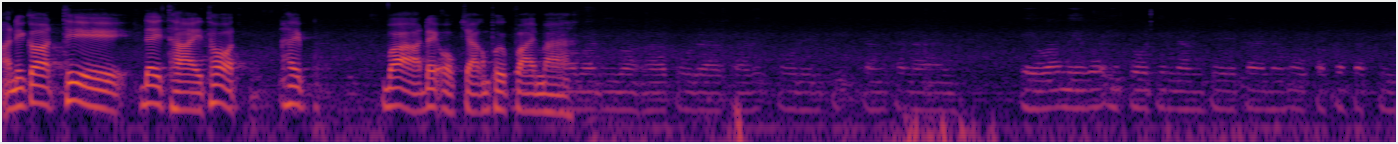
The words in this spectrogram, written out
อันนี้ก็ที่ได้ถ่ายทอดให้ว่าได้ออกจากอำเภอปลายมา เอวะเมวะอิโตทินังเตตานังโอปปปติ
